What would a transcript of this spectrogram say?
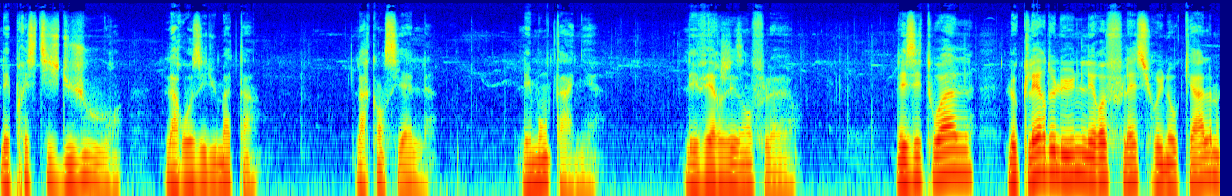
Les prestiges du jour, la rosée du matin, l'arc-en-ciel, les montagnes, les vergers en fleurs, les étoiles, le clair de lune, les reflets sur une eau calme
